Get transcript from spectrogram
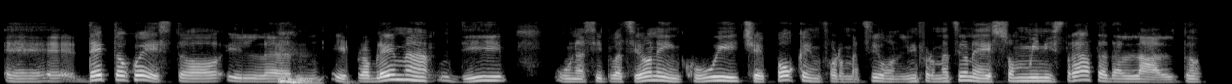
Eh, detto questo, il, mm-hmm. il, problema di una situazione in cui c'è poca informazione, l'informazione è somministrata dall'alto,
